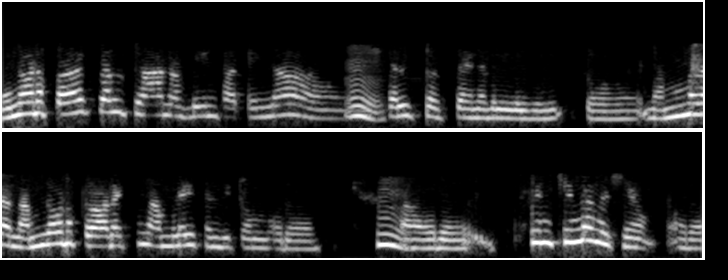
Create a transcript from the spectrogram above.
என்னோட பர்சனல் பிளான் அப்படின்னு பாத்தீங்கன்னா. செல்ஃப் சஸ்டைனபிள் ஸோ நம்மள நம்மளோட ப்ராடக்ட் நம்மளே செஞ்சுட்டோம். ஒரு ஒரு சின்ன விஷயம். ஒரு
